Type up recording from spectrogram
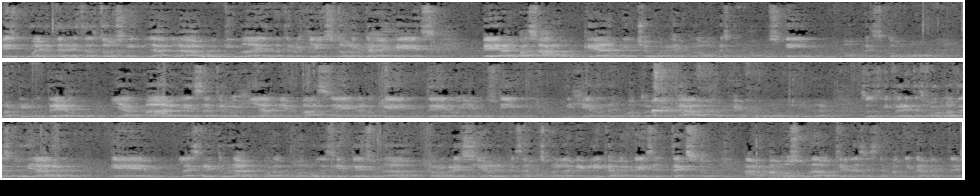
es, bueno tener estas dos, y la, la, última es la teología histórica, que es ver al pasado que han dicho, por ejemplo, hombres como Agustín, hombres como Martín Lutero, y armar esa teología en base a lo que Lutero y dijeron en cuanto al pecado, por ejemplo, de la humanidad. Son diferentes formas de estudiar eh, la escritura, podemos decir que es una progresión, empezamos con la bíblica, a ver qué dice el texto, armamos una doctrina sistemáticamente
